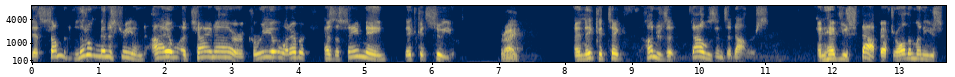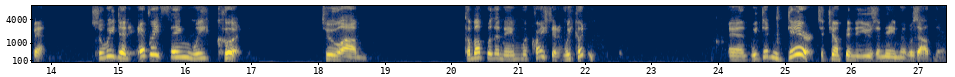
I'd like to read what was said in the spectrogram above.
that some little ministry in Iowa, uh, China, or Korea, whatever, has the same name, they could sue you right. and they could take hundreds of thousands of dollars and have you stop after all the money you spent. So we did everything we could to um, come up with a name with Christ in it. We couldn't. And we didn't dare to jump in to use a name that was out there.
